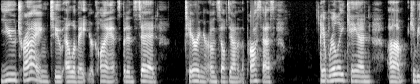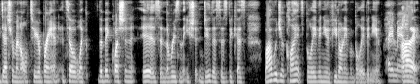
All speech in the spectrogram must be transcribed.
you trying to elevate your clients but instead tearing your own self down in the process it really can um, can be detrimental to your brand. And so like the big question is and the reason that you shouldn't do this is because why would your clients believe in you if you don't even believe in you Amen. i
